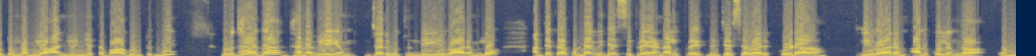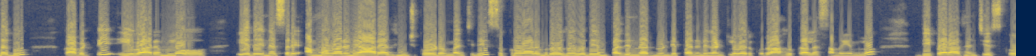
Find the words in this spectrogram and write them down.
కుటుంబంలో అన్యోన్యత బాగుంటుంది. వృధాగా ధన వ్యయం జరుగుతుంది ఈ వారంలో. అంతేకాకుండా విదేశీ ప్రయాణాలకు ప్రయత్నం చేసే వారికి కూడా ఈ వారం అనుకూలంగా ఉండదు. కాబట్టి ఈ వారంలో ఏదైనా సరే అమ్మవారిని ఆరాధించుకోవడం మంచిది. శుక్రవారం రోజు ఉదయం పదిన్నర నుండి పన్నెండు గంటల వరకు రాహుకాల సమయంలో దీపారాధన చేసుకో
